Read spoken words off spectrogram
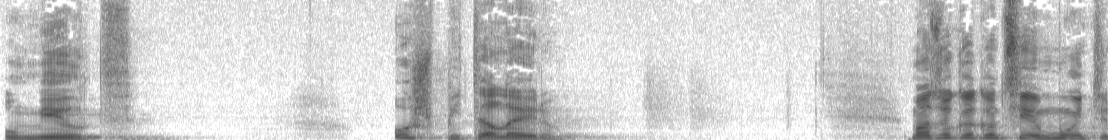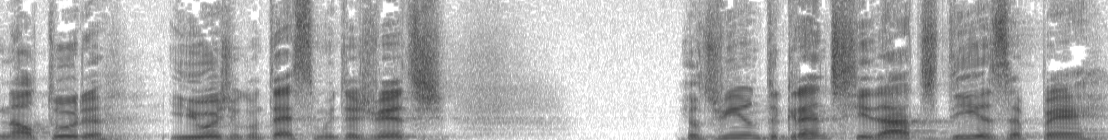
humilde, hospitaleiro. Mas o que acontecia muito na altura, e hoje acontece muitas vezes, eles vinham de grandes cidades dias a pé.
